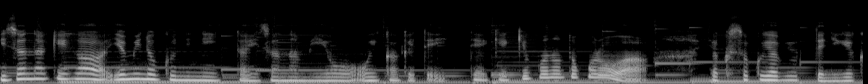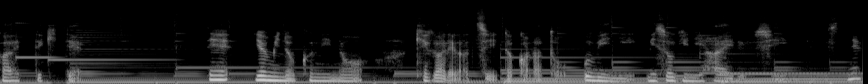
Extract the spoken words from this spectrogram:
イザナギが弓の国に行ったイザナミを追いかけていって結局のところは約束破って逃げ帰ってきて、で、黄泉の国の汚れがついたからと、海に、みそぎに入るシーンでですね。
